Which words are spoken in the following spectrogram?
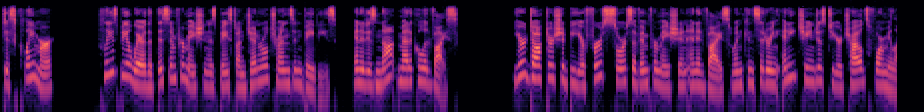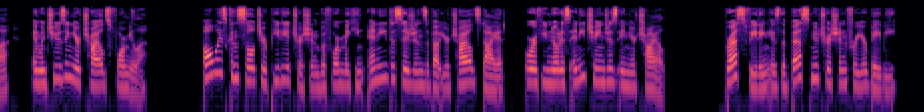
Disclaimer Please be aware that this information is based on general trends in babies, and it is not medical advice. Your doctor should be your first source of information and advice when considering any changes to your child's formula and when choosing your child's formula. Always consult your pediatrician before making any decisions about your child's diet or if you notice any changes in your child. Breastfeeding is the best nutrition for your baby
